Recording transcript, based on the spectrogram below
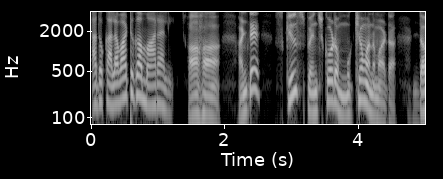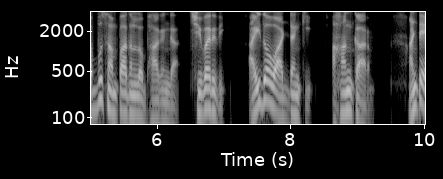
అదొక అలవాటుగా మారాలి. ఆహా! అంటే స్కిల్స్ పెంచుకోవడం ముఖ్యమన్నమాట డబ్బు సంపాదనలో భాగంగా చివరిది ఐదవ అడ్డంకి అహంకారం. అంటే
